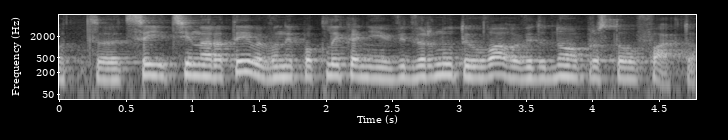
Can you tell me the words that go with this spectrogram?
от е, ці, ці наративи вони покликані відвернути увагу від одного простого факту.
